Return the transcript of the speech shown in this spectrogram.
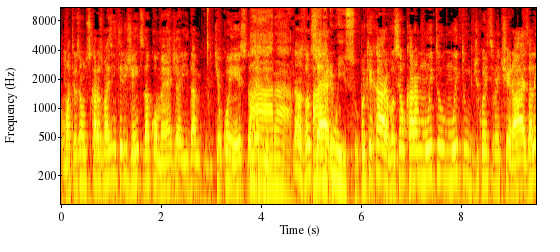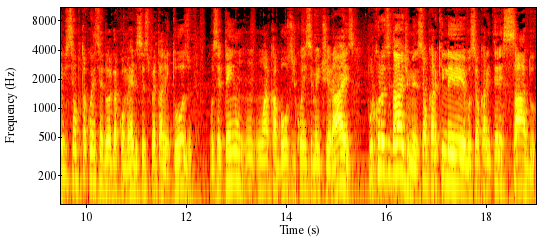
O Matheus é um dos caras mais inteligentes da comédia e da, que eu conheço da para, minha vida. Não, falando para sério. com isso. Porque, cara, você é um cara muito, muito de conhecimentos gerais. Além de ser um puta conhecedor da comédia, ser super talentoso, você tem um, um, um arcabouço de conhecimentos gerais por curiosidade mesmo. Você é um cara que lê, você é um cara interessado.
